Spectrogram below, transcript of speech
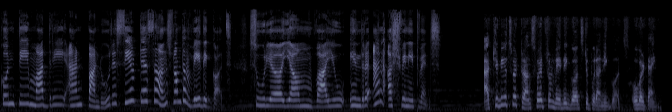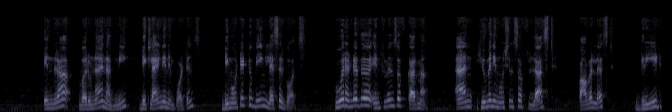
Kunti, Madri, and Pandu received their sons from the Vedic gods Surya, Yam, Vayu, Indra, and Ashwini twins? Attributes were transferred from Vedic gods to Puranic gods over time. Indra, Varuna, and Agni declined in importance, demoted to being lesser gods who were under the influence of karma and human emotions of lust, power lust, greed,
